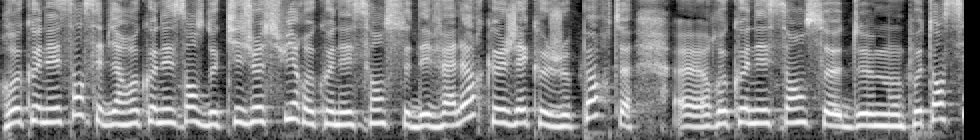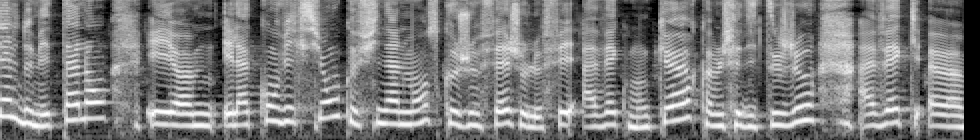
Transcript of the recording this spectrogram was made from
Reconnaissance, c'est bien reconnaissance de qui je suis, reconnaissance des valeurs que j'ai, que je porte, euh, reconnaissance de mon potentiel, de mes talents et, euh, et la conviction que finalement ce que je fais, je le fais avec mon cœur, comme je dis toujours, avec, euh,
